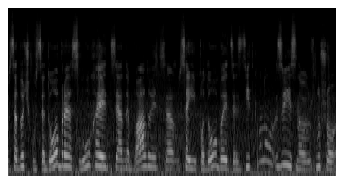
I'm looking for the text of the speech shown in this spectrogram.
в садочку все добре, слухається, не балується, все їй подобається з дітками. Ну, звісно, ну що,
